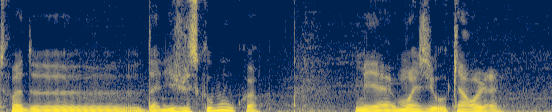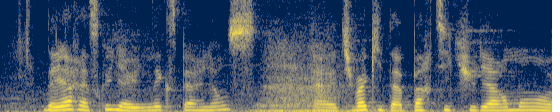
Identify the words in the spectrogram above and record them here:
toi de d'aller jusqu'au bout quoi. Mais moi j'ai aucun regret. D'ailleurs, est-ce qu'il y a une expérience, tu vois, qui t'a particulièrement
